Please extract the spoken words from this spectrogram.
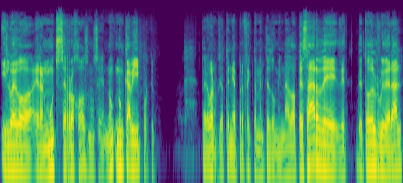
Y luego eran muchos cerrojos, no sé, nunca vi porque pero bueno, ya tenía perfectamente dominado. A pesar de, de, todo el ruideral,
